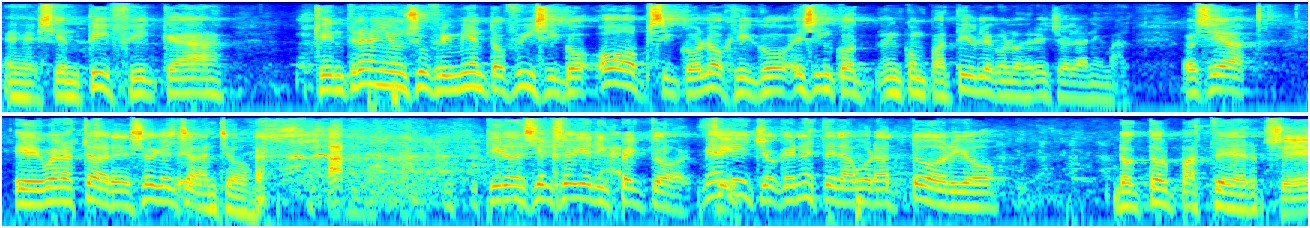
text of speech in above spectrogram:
eh, científica que entraña un sufrimiento físico o psicológico es inco- incompatible con los derechos del animal. O sea, eh, buenas tardes, soy el chancho. Quiero decir, soy el inspector. Me Sí. han dicho que en este laboratorio, doctor Pasteur, Sí.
